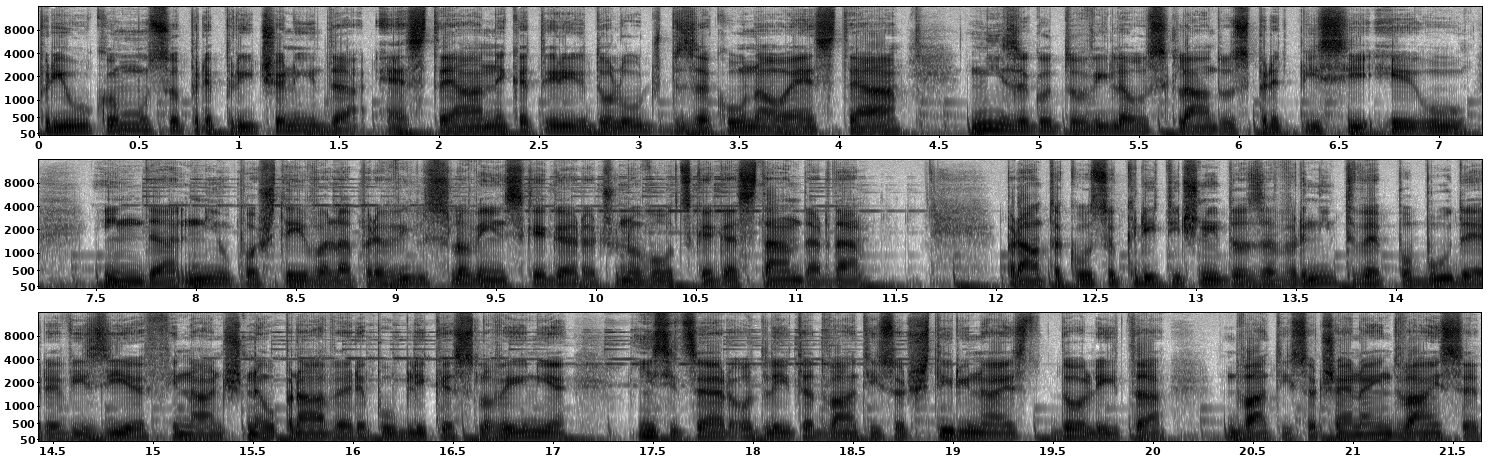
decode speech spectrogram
Pri Ukomu so prepričani, da STA nekaterih določb zakona o STA ni zagotovila v skladu s predpisi EU in da ni upoštevala pravil slovenskega računovodskega standarda. Prav tako so kritični do zavrnitve pobude revizije finančne uprave Republike Slovenije in sicer od leta 2014 do leta 2021.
